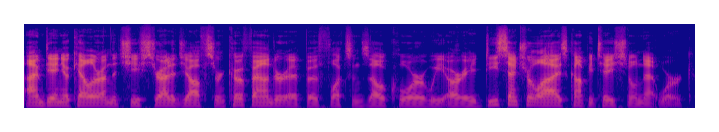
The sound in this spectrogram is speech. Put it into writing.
I'm Daniel Keller. I'm the Chief Strategy Officer and co-founder at both Flux and Zelcore. We are a decentralized computational network.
